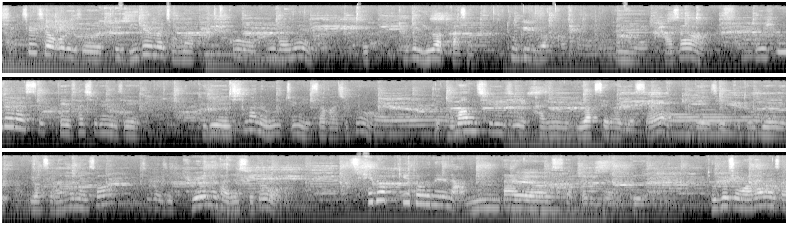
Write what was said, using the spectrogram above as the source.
실질적으로 이제 그 믿음을 정말 받고 한 거는 독일 유학 가서 독일 유학 가서. 네, 가서 좀 힘들었을 때 사실은 이제 되게 심한 우울증이 있어가지고 이제 도망치기 가는 유학생활이었어요. 근데 이제 그 독일 유학생활 하면서 제가 이제 교회는 다녔어도 새벽 기도는 안 다녔었거든요. 근데 독일 생활하면서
